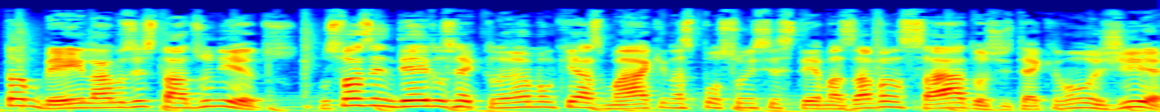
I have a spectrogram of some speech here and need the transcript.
também lá nos Estados Unidos. Os fazendeiros reclamam que as máquinas possuem sistemas avançados de tecnologia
